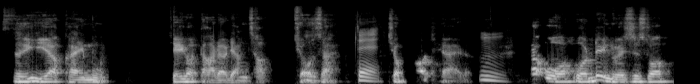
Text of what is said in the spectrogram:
十一要开幕，结果打了两场球赛，对，就跑起来了。嗯，那我我认为是说，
